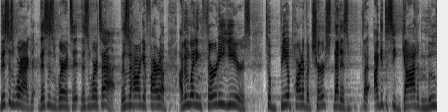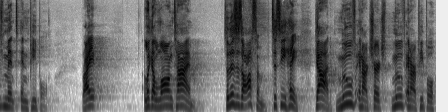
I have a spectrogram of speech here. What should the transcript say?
this is where I get, this is where it's this is where it's at. This is how I get fired up. I've been waiting 30 years to be a part of a church that is that I get to see God movement in people, right? Like a long time. So this is awesome to see, hey, God, move in our church, move in our people.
